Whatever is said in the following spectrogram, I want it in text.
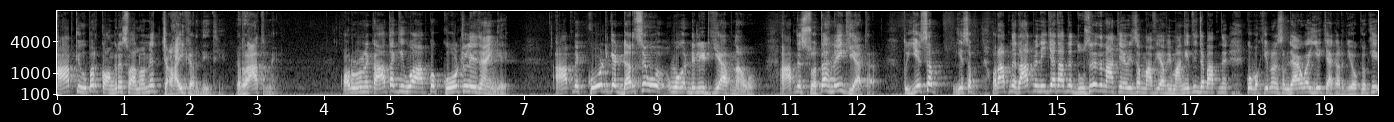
आपके ऊपर कांग्रेस वालों ने चढ़ाई कर दी थी रात में। और उन्होंने कहा था कि वो आपको कोर्ट ले जाएँगे। आपने कोर्ट के डर से वो वो डिलीट किया अपना वो। आपने स्वतः नहीं किया था। तो ये सब ये सब, और आपने रात में नहीं किया था, आपने दूसरे दिन आके ये सब माफ़ी वाफी मांगी थी, जब आपने, को वकीलों ने समझाया होगा ये क्या कर दिया हो? क्योंकि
